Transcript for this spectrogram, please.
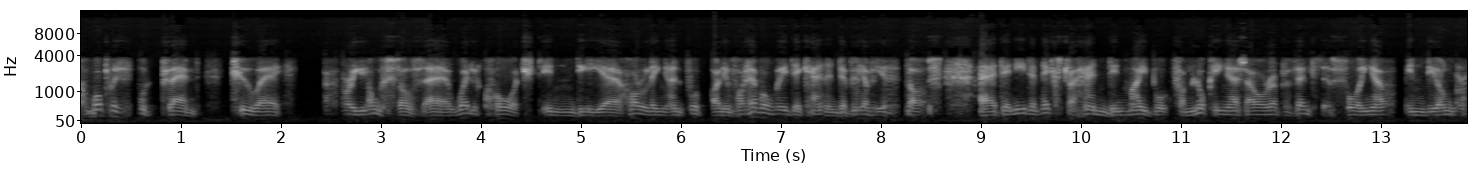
come up with a good plan to uh, our youngsters uh, well coached in the uh, hurling and football in whatever way they can in the various clubs Uh, they need an extra hand in my book from looking at our representatives going out in the under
